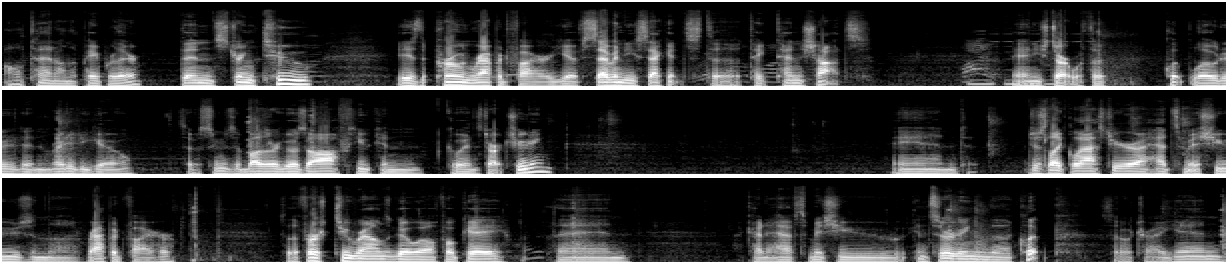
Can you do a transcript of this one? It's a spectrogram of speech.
All 10 on the paper there. Then string two is the prone rapid fire. You have 70 seconds to take 10 shots. And you start with a clip loaded and ready to go. So as soon as the buzzer goes off, you can go ahead and start shooting. And just like last year, I had some issues in the rapid fire. So the first two rounds go off okay. Then I kind of have some issue inserting the clip. So i try again.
